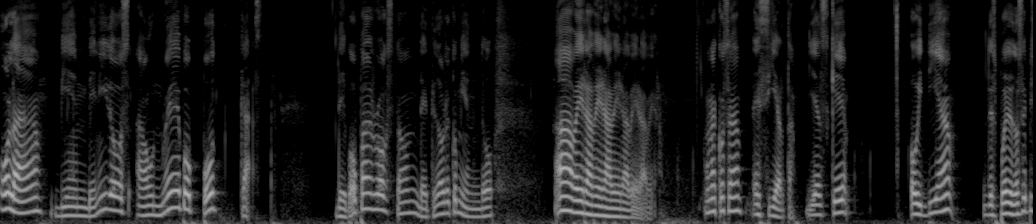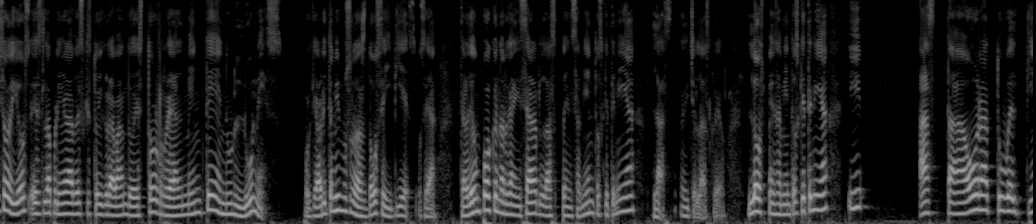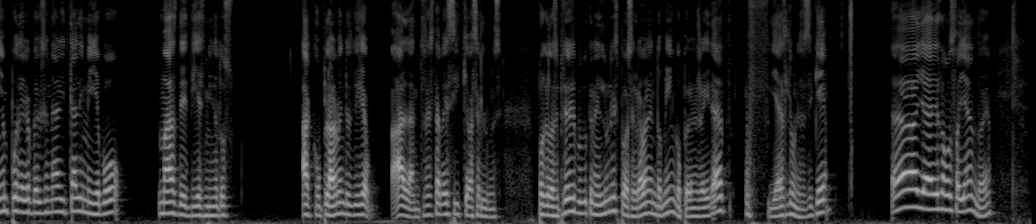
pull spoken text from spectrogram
Hola, bienvenidos a un nuevo podcast de Bopa Rockstone de Te lo recomiendo. A ver, a ver, a ver, a ver, a ver. Una cosa es cierta y es que hoy día, después de dos episodios, es la primera vez que estoy grabando esto realmente en un lunes. Porque ahorita mismo son las 12 y 10. O sea, tardé un poco en organizar los pensamientos que tenía. Las, he dicho las creo. Los pensamientos que tenía. Y hasta ahora tuve el tiempo de reflexionar y tal. Y me llevó más de 10 minutos acoplarme. Entonces dije, ala, entonces esta vez sí que va a ser lunes. Porque los episodios se publican el lunes, pero se graban en domingo. Pero en realidad, ya es lunes. Así que, ah, ya estamos fallando, ¿eh?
